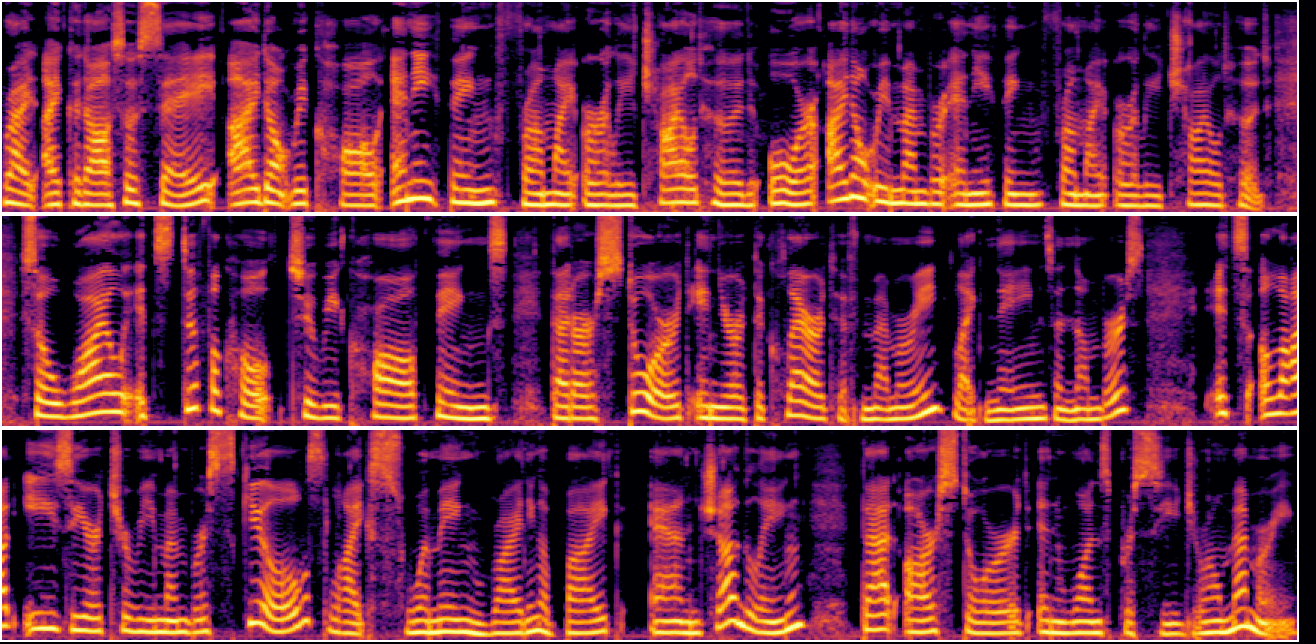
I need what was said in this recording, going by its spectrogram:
Right. I could also say, I don't recall anything from my early childhood, or I don't remember anything from my early childhood. So while it's difficult to recall things that are stored in your declarative memory, like names and numbers, it's a lot easier to remember skills like swimming, riding a bike, and juggling that are stored in one's procedural memory.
